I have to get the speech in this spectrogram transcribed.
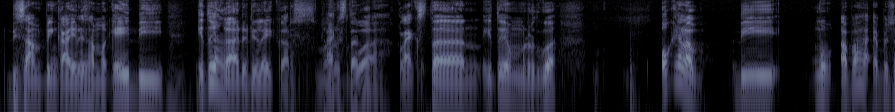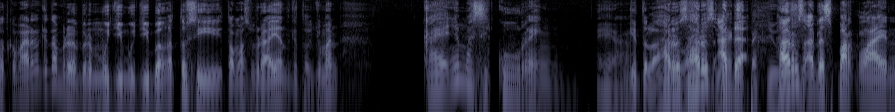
di samping Kyrie sama KD itu yang nggak ada di Lakers menurut Hmm. Claxton. itu yang menurut gua oke lah di apa episode kemarin kita bener-bener muji-muji banget tuh si Thomas Bryant gitu. Cuman kayaknya masih kurang iya gitu loh harus What harus ada harus sih. ada spark line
